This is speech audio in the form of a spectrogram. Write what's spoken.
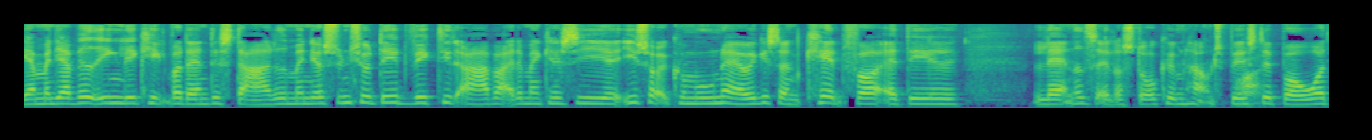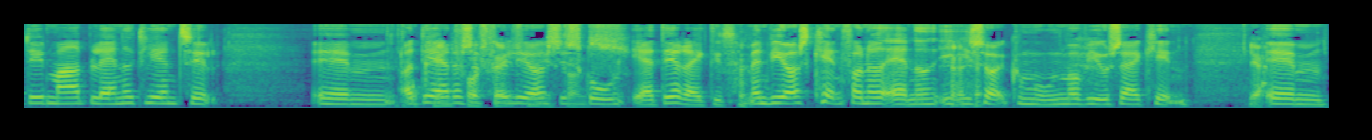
Jamen, jeg ved egentlig ikke helt, hvordan det startede, men jeg synes jo, det er et vigtigt arbejde. Man kan sige, at Ishøj Kommune er jo ikke sådan kendt for, at det er landets eller Storkøbenhavns bedste Nej. borgere. Det er et meget blandet klientel. Øhm, og, og det er der selvfølgelig også i skolen. Ja, det er rigtigt. Men vi er også kendt for noget andet i Ishøj Kommune, må vi jo så erkende. Ja. Øhm,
